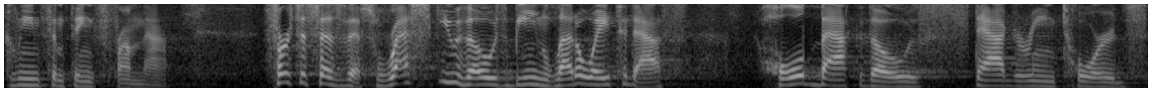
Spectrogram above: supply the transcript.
glean some things from that. First, it says this rescue those being led away to death, hold back those staggering towards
